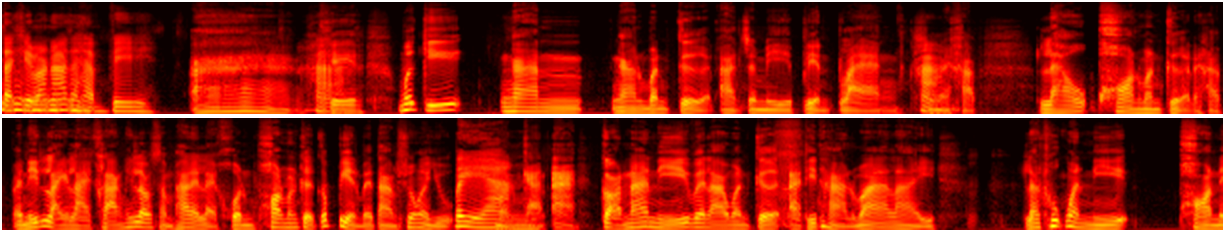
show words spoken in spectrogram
แต่คิดว่าน่าจะ happyอ่าโอค่ะเคเมื่อกี้งานงานวันเกิดอาจจะมีเปลี่ยนแปลงค่ะใช่ไหมครับ แล้วพรวันเกิดนะครับ อันนี้หลาย ๆ ครั้งที่เราสัมภาษณ์หลาย ๆ คนพรวันเกิดก็เปลี่ยนไปตามช่วงอายุเปลี่ยนเหมือนกันอะก่อนหน้านี้เวลาวันเกิดอธิษฐานว่าอะไร แล้วทุกวันนี้พรใน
